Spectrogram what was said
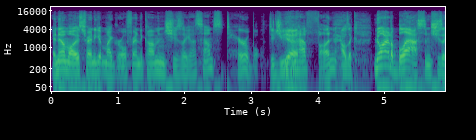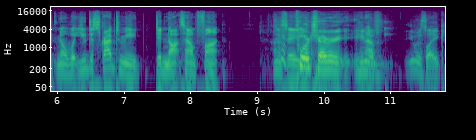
And then I'm always trying to get my girlfriend to come, and she's like, "That sounds terrible. Did you Yeah. even have fun?" I was like, "No, I had a blast." And she's like, "No, what you described to me did not sound fun." I'm gonna say, Poor Trevor, he was have- he was like,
